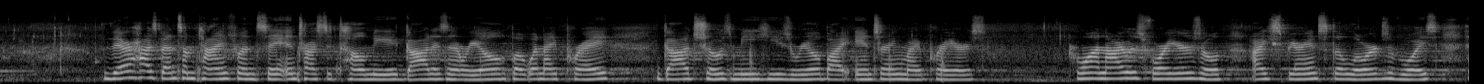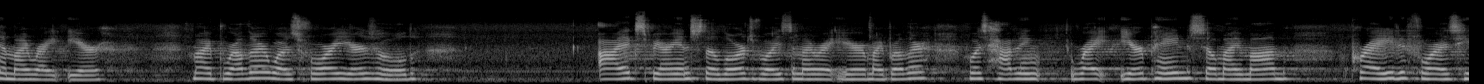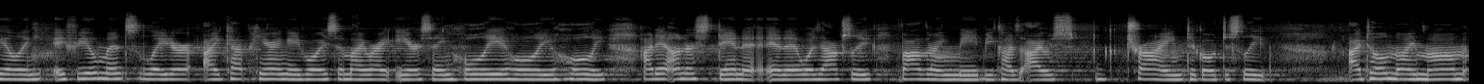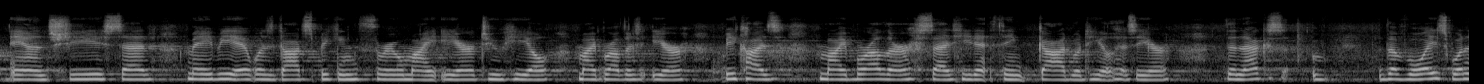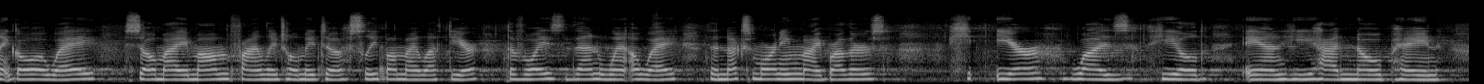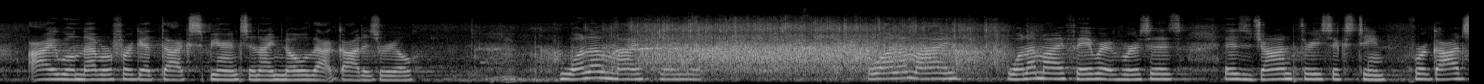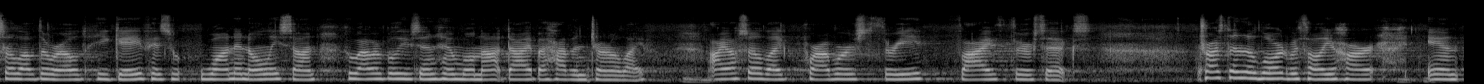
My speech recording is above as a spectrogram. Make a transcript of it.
There has been some times when Satan tries to tell me God isn't real, but when I pray, God shows me he's real by answering my prayers. When I was four years old, I experienced the Lord's voice in my right ear. My brother was four years old. I experienced the Lord's voice in my right ear. My brother was having right ear pain, so my mom prayed for his healing. A few minutes later, I kept hearing a voice in my right ear saying, Holy, holy, holy. I didn't understand it, and it was actually bothering me because I was trying to go to sleep. I told my mom, and she said maybe it was God speaking through my ear to heal my brother's ear because my brother said he didn't think God would heal his ear. The next the voice wouldn't go away, so my mom finally told me to sleep on my left ear. The voice then went away. The next morning, my brother's he- ear was healed and he had no pain. I will never forget that experience, and I know that God is real. One of my favorite, one of my, one of my favorite verses is John 3:16. For God so loved the world, he gave his one and only son. Whoever believes in him will not die but have eternal life. Mm-hmm. I also like Proverbs 3, 5 through 6. Trust in the Lord with all your heart and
